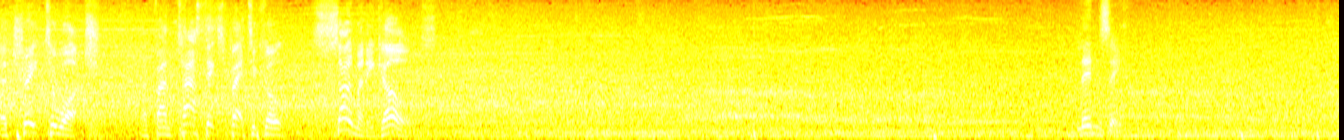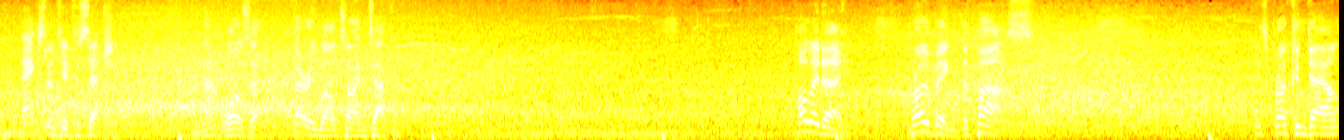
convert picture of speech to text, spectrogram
a treat to watch. A fantastic spectacle. So many goals. Lindsay. Excellent interception. And that was a very well-timed tackle. Holiday probing the pass. It's broken down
